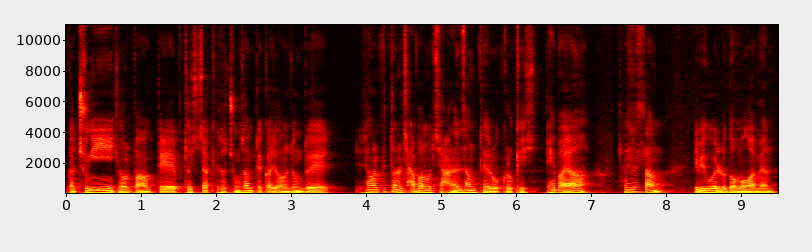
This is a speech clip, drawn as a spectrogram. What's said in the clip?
그러니까 중2 겨울 방학 때부터 시작해서 중3 때까지 어느 정도의 생활 패턴을 잡아놓지 않은 상태로 그렇게 시- 해봐야 사실상 예비고일로 넘어가면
